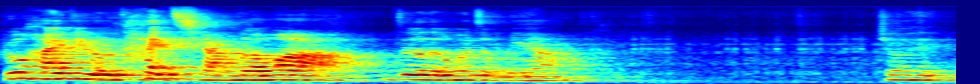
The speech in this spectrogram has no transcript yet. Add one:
如果海底轮太强的话，这个人会怎么样？就会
